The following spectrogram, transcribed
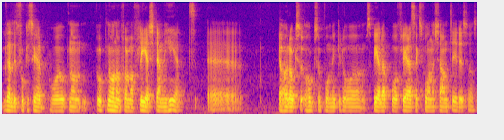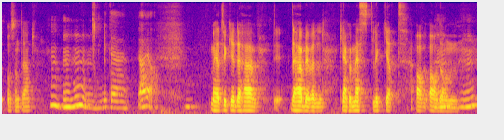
väldigt fokuserad på att uppnå, uppnå någon form av flerstämmighet. Eh, jag höll också, också på mycket då att spela på flera saxofoner samtidigt och, och sånt där. Mhm, Lite, ja ja. Men jag tycker det här, det, här blev väl kanske mest lyckat av, av, Mm, de, mm.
